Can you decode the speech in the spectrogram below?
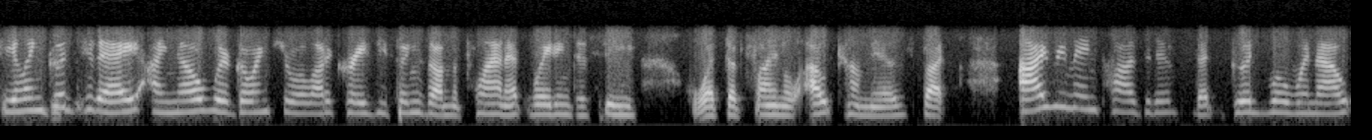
Feeling good today. I know we're going through a lot of crazy things on the planet, waiting to see what the final outcome is. But I remain positive that good will win out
